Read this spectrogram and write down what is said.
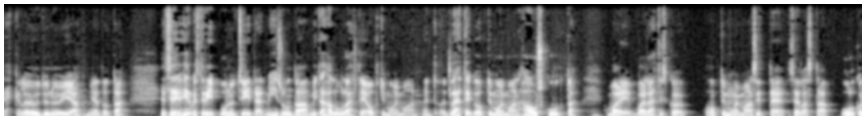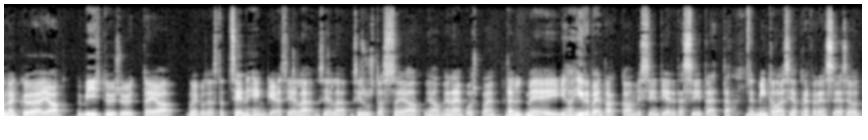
ehkä löytynyt. Ja, ja tota, et se hirveästi riippuu nyt siitä, että mihin suuntaan, mitä haluaa lähteä optimoimaan. Et, et lähteekö optimoimaan hauskuutta vai, vai lähtisikö optimoimaan sitten sellaista ulkonäköä ja viihtyisyyttä ja sellaista zen-henkeä siellä, siellä sisustassa ja, ja, ja näin poispäin. Tämä nyt me ei ihan hirveän tarkkaan vissiin tiedetä siitä, että, että minkälaisia preferenssejä se on.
